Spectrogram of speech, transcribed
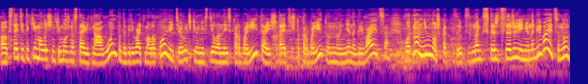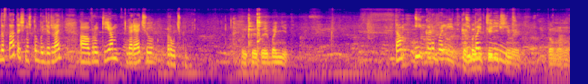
А, Кстати, такие молочники можно ставить на огонь, подогревать молоко, ведь ручки у них сделаны из карболита, и считается, что карболит, он ну, не нагревается. Вот, ну, он немножко, э, к сожалению, нагревается, но достаточно, чтобы держать а, в руке горячую ручку. Только это эбонит. Там и карболит, и Карбонит бакелит, по-моему.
